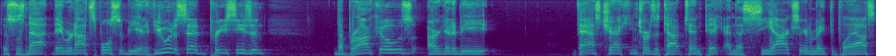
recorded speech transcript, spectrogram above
This was not, they were not supposed to be in. If you would have said preseason, the Broncos are going to be fast tracking towards the top 10 pick and the Seahawks are going to make the playoffs,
